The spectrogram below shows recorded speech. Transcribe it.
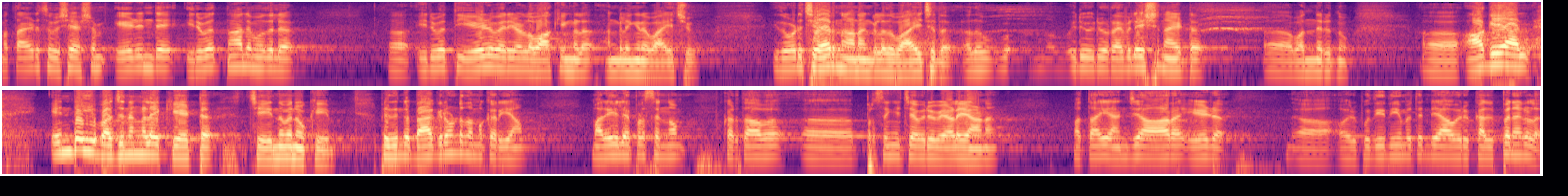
മത്തായുടെ സുവിശേഷം ഏഴിന്റെ ഇരുപത്തിനാല് മുതൽ ഇരുപത്തിയേഴ് വരെയുള്ള വാക്യങ്ങൾ അങ്ങളിങ്ങനെ വായിച്ചു. ഇതോട് ചേർന്നാണ് അങ്കിൾ അത് വായിച്ചത്. അത് ഒരു ഒരു റെവലേഷനായിട്ട് വന്നിരുന്നു. ആകയാൽ എന്റെ ഈ വചനങ്ങളെ കേട്ട് ചെയ്യുന്നവനൊക്കെയും. അപ്പോൾ ഇതിന്റെ ബാക്ക്ഗ്രൗണ്ട് നമുക്കറിയാം. മലയിലെ പ്രസംഗം കർത്താവ് പ്രസംഗിച്ച ഒരു വേളയാണ്. മത്തായി അഞ്ച് ആറ് ഏഴ് ഒരു പുതിയ നിയമത്തിന്റെ ആ ഒരു കൽപ്പനകൾ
